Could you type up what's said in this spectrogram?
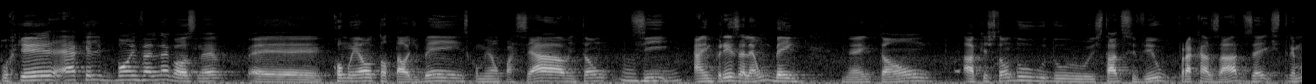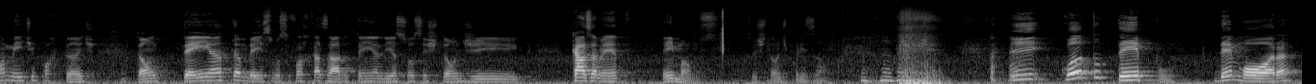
porque é aquele bom e velho negócio, né? É, comunhão total de bens, comunhão parcial. Então, uhum. se a empresa é um bem, né? Então, a questão do, do Estado Civil para casados é extremamente importante. Então, tenha também, se você for casado, tenha ali a sua certidão de casamento em mãos. Certidão de prisão. e quanto tempo demora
